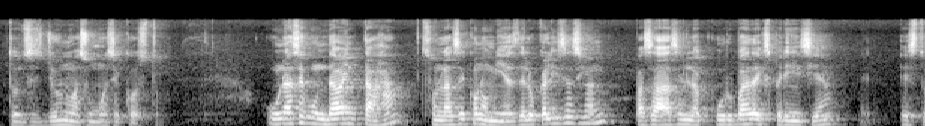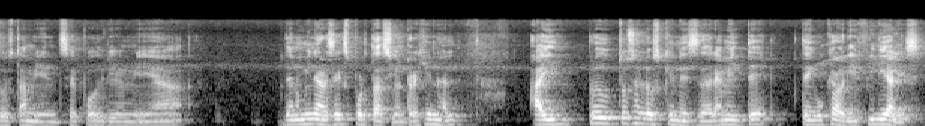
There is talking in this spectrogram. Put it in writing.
Entonces yo no asumo ese costo. Una segunda ventaja son las economías de localización basadas en la curva de experiencia. Esto también se podría denominarse exportación regional. Hay productos en los que necesariamente tengo que abrir filiales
